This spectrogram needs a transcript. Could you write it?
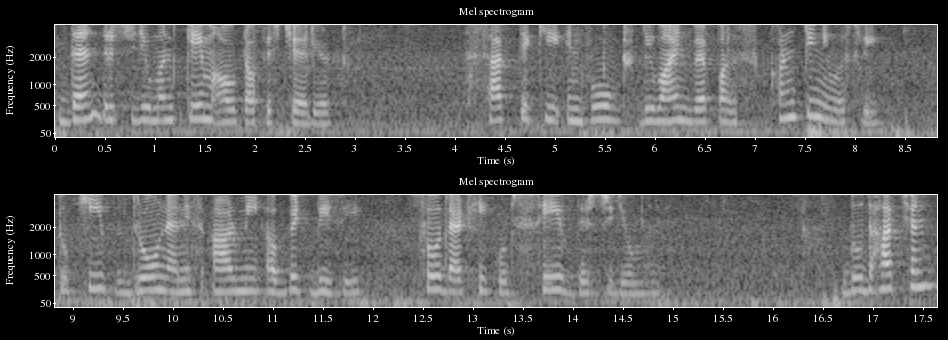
Then Drishtidyuman came out of his chariot. Satyaki invoked divine weapons continuously to keep Drona and his army a bit busy so that he could save Drishtidyuman. Dudhachan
